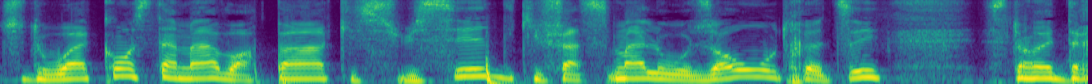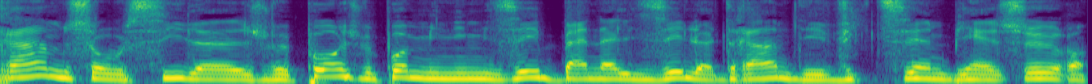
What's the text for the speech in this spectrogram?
Tu dois constamment avoir peur qu'il se suicide, qu'il fasse mal aux autres. Tu sais, c'est un drame ça aussi. Là. Je veux pas, je veux pas minimiser, banaliser le drame des victimes, bien sûr.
